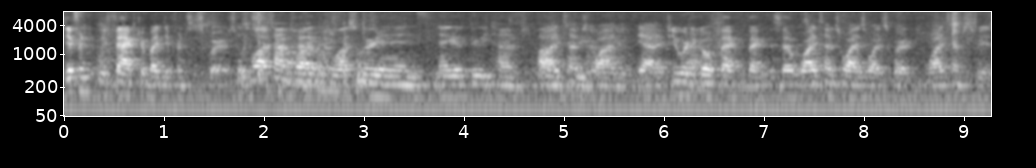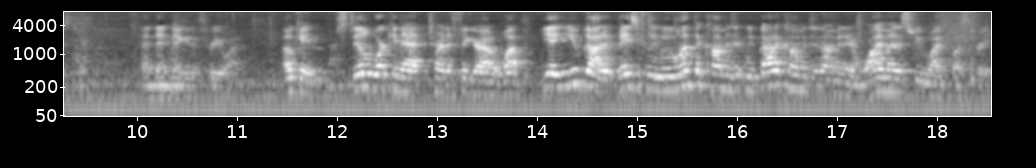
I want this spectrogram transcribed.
Different, we factor by difference of squares. Because which y times y equals y squared and then negative three times y y. times y, yeah, if you were to go back, back this out, y times y is y squared, y times 3 is 3, and then negative 3y. Okay, still working at trying to figure out what, yeah, you got it. Basically, we want the common, we've got a common denominator, y minus 3, y plus 3.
